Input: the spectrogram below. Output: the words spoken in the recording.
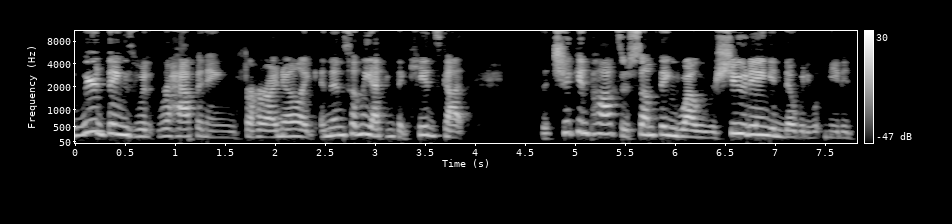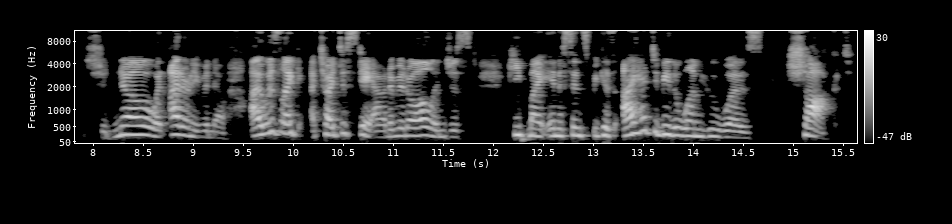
weird things were happening for her. I know, like, and then suddenly I think the kids got the chicken pox or something while we were shooting and nobody needed should know and i don't even know i was like i tried to stay out of it all and just keep my innocence because i had to be the one who was shocked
